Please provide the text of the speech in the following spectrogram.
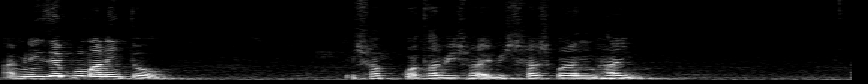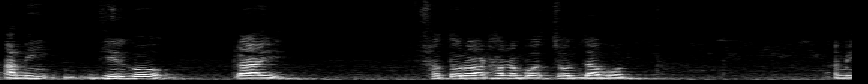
আমি নিজে প্রমাণিত। এসব কথা বিষয়ে বিশ্বাস করেন ভাই। আমি দীর্ঘ প্রায় সতেরো আঠারো বছর যাবৎ আমি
